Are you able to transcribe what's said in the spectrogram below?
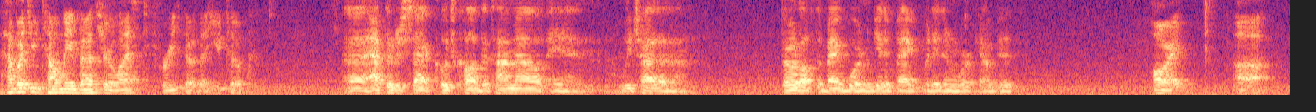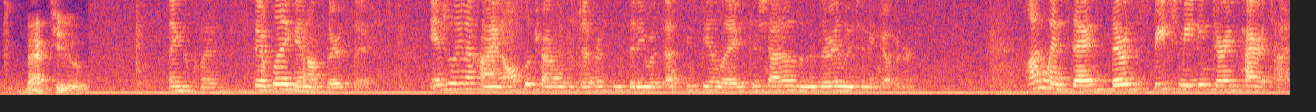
how about you tell me about your last free throw that you took? Uh, after the shot, coach called the timeout, and we tried to throw it off the backboard and get it back, but it didn't work out good. Alright, uh, back to you. Thanks, Clint. They'll play again on Thursday. Angelina Hine also traveled to Jefferson City with FCCLA to shadow the Missouri Lieutenant Governor. On Wednesday, there was a speech meeting during Pirate Time.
